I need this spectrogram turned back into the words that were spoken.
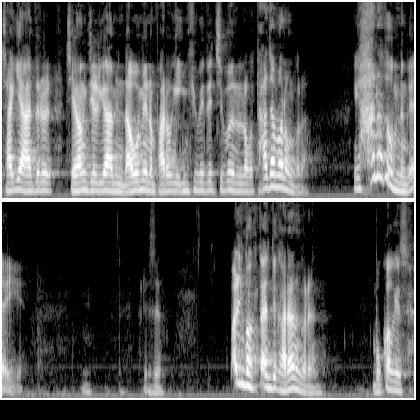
자기 아들을 제왕절개 하면 나오면 바로 인큐베이터 집어넣으려고 다 잡아놓은 거라. 이게 하나도 없는 거야 이게. 음. 그래서 빨리 막 딴 데 가라는 거는 못 가겠어요.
